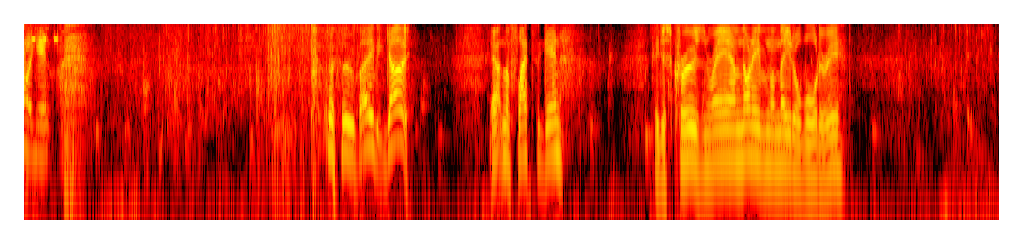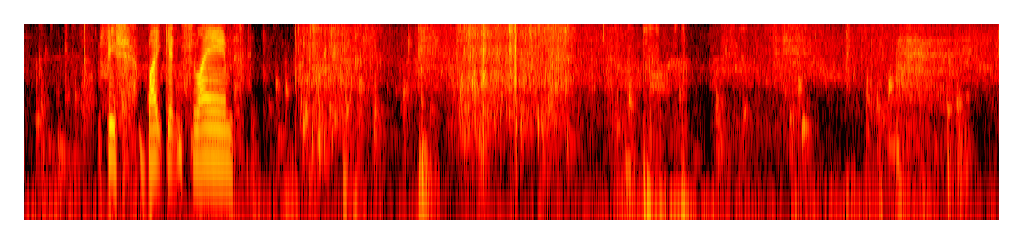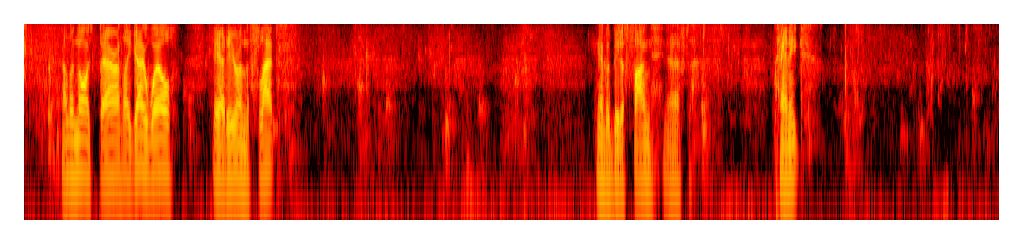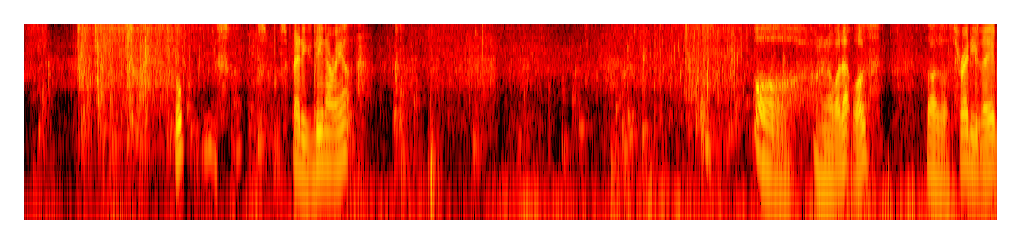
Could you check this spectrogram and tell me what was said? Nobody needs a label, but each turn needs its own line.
On again. Baby, go. Out in the flats again. They're just cruising around, not even a metre of water here. Fish, bait getting slammed. Another nice barra. They go well out here on the flats. You can have a bit of fun. You don't have to panic. Oh, spat his dinner out. Oh, I don't know what that was. So the thready there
